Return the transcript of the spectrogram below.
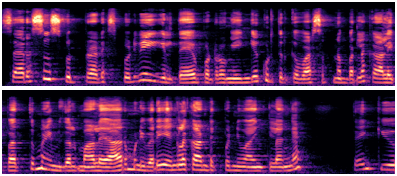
சரசூஸ் ஃபுட் ப்ராடக்ட்ஸ் பொடிவைகள் தேவைப்படுறவங்க இங்கே கொடுத்துருக்க வாட்ஸ்அப் நம்பரில் காலை பத்து மணி முதல் மாலை ஆறு மணி வரை எங்களை காண்டாக்ட் பண்ணி வாங்கிக்கலாங்க. தேங்க்யூ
